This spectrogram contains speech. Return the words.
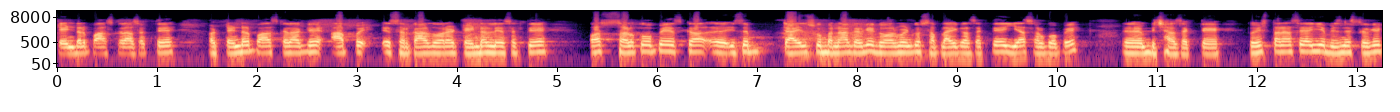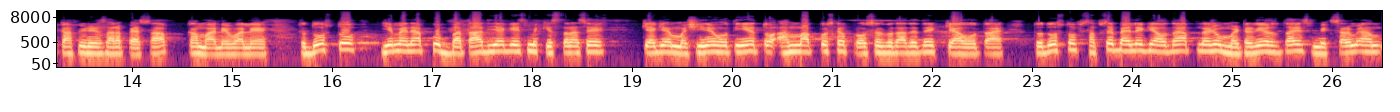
टेंडर पास करा सकते हैं। और टेंडर पास करा के आप सरकार द्वारा टेंडर ले सकते हैं और सड़कों पे इसका, इसे टाइल्स को बना करके गवर्नमेंट को सप्लाई कर सकते हैं या सड़कों पे बिछा सकते हैं। तो इस तरह से ये बिज़नेस करके काफ़ी ढेर सारा पैसा आप कमाने वाले हैं। तो दोस्तों, ये मैंने आपको बता दिया कि इसमें किस तरह से क्या क्या मशीनें होती हैं तो हम आपको इसका प्रोसेस बता देते हैं क्या होता है। तो दोस्तों, सबसे पहले क्या होता है, अपना जो मटेरियल होता है, इस मिक्सर में हम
